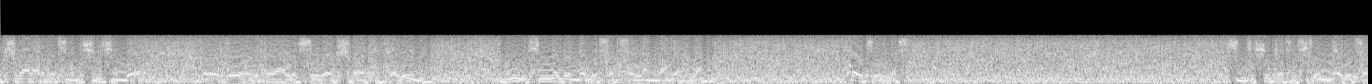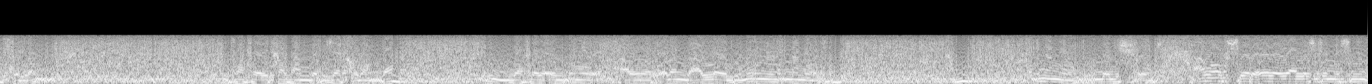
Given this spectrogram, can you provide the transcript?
okçular tepesini düşün. Şimdi o değerleştirdi okçular tepe değil mi? Bunun ismi nedir? Nebi Sassal'dan yapılan tevekküldür çünkü şüphesiz ki Nebi Sassal'ın zaferi kazandıracak olan da zaferi olduğunu Allah olan da Allah olduğunu inanıyordu inanıyordu bunda bir ama o kişileri oraya yerleştirmesinin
